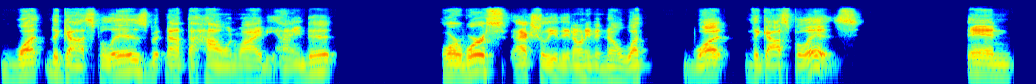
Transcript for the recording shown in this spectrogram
what the gospel is, but not the how and why behind it. Or worse, actually, they don't even know what what the gospel is. And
